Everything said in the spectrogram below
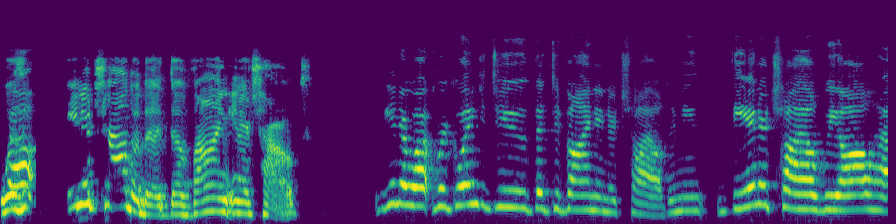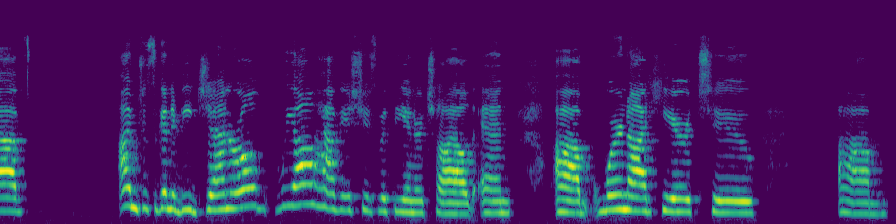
Well, it inner child or the divine inner child? you know what? We're going to do the divine inner child. I mean, the inner child, we all have. I'm just going to be general. We all have issues with the inner child, and um, we're not here to um,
